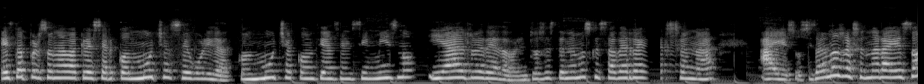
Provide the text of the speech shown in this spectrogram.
esta persona va a crecer con mucha seguridad, con mucha confianza en sí mismo y alrededor. Entonces tenemos que saber reaccionar a eso. Si sabemos reaccionar a eso,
